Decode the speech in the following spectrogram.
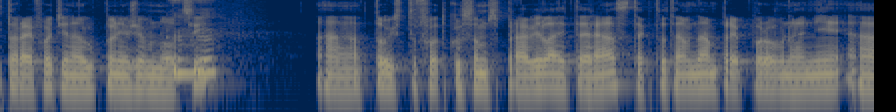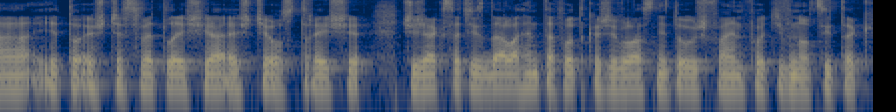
ktorá je fotená úplne že v noci. Uh-huh a tú istú fotku som spravil aj teraz, tak to tam dám pre porovnanie a je to ešte svetlejšie a ešte ostrejšie. Čiže ak sa ti zdala henta fotka, že vlastne to už fajn fotí v noci, tak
